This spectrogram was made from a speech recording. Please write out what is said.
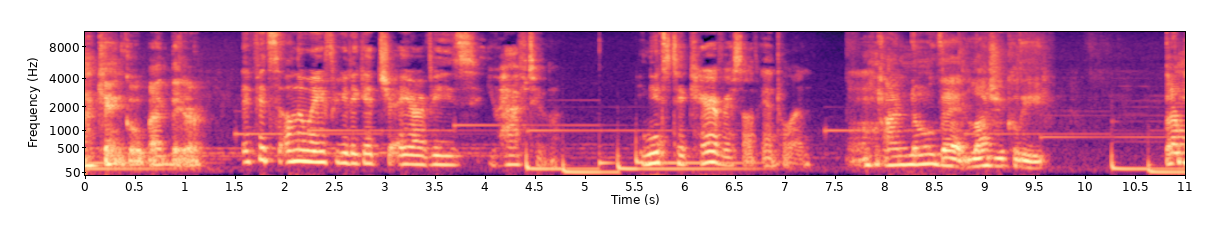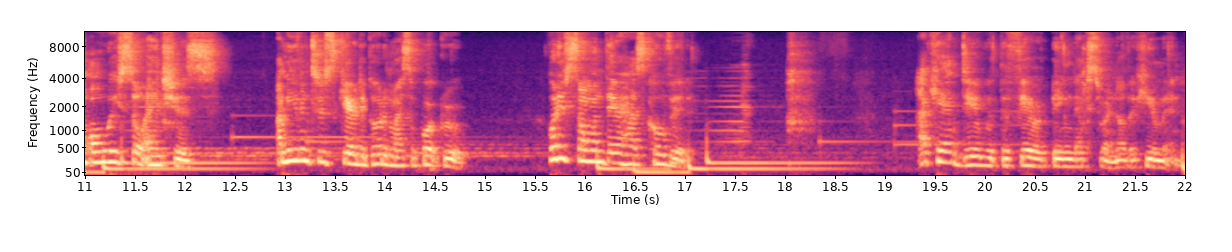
I can't go back there. If it's the only way for you to get your ARVs, you have to. You need to take care of yourself, Antoine. I know that logically, but I'm always so anxious. I'm even too scared to go to my support group. What if someone there has COVID? I can't deal with the fear of being next to another human.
